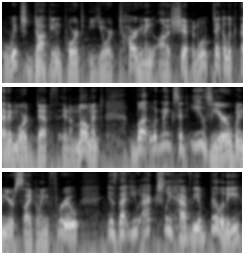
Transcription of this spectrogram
which docking port you're targeting on a ship, and we'll take a look at that in more depth in a moment, but what makes it easier when you're cycling through is that you actually have the ability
